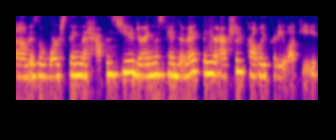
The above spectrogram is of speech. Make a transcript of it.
um, is the worst thing that happens to you during this pandemic, then you're actually probably pretty lucky.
